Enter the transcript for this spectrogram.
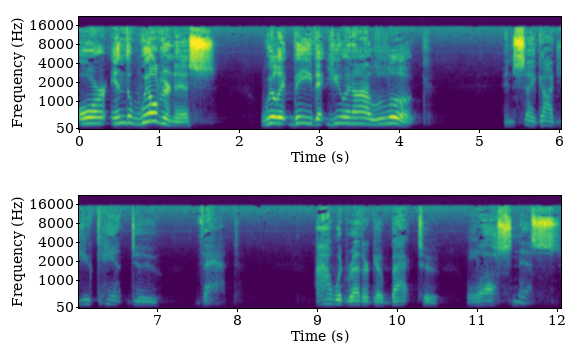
Or in the wilderness, will it be that you and I look and say, God, you can't do that? I would rather go back to lostness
